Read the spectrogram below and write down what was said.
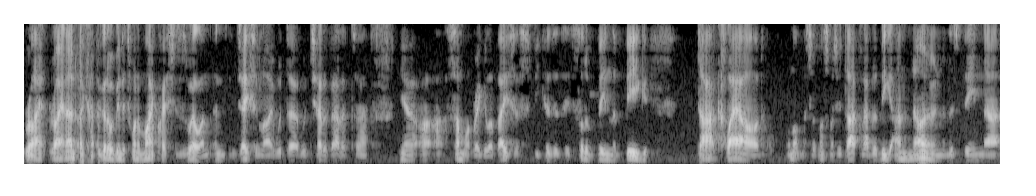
Right, right. And I, I, got to admit, it's one of my questions as well. And, and Jason and I would uh, would chat about it, uh, you know, on a somewhat regular basis because it's, it's sort of been the big dark cloud. Well, not, not so much a dark cloud, but a big unknown that's been uh,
